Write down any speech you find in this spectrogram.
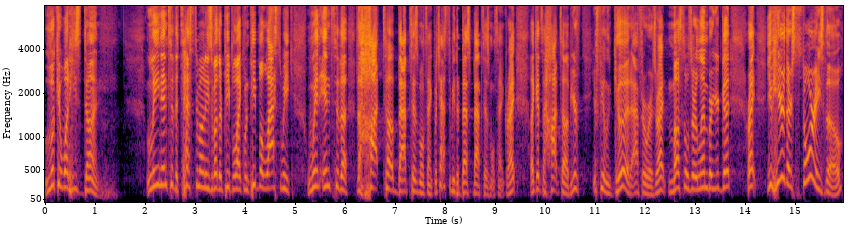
Look at what he's done. Lean into the testimonies of other people. Like when people last week went into the, the hot tub baptismal tank, which has to be the best baptismal tank, right? Like it's a hot tub. You're, you're feeling good afterwards, right? Muscles are limber, you're good, right? You hear their stories though,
